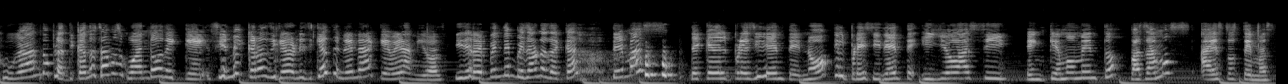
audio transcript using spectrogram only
jugando, platicando, estábamos jugando de que 100 mexicanos dijeron, ni siquiera tener nada que ver, amigos. Y de repente empezaron a sacar temas de que del presidente, ¿no? Que el presidente y yo así, ¿en qué momento pasamos a estos temas?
